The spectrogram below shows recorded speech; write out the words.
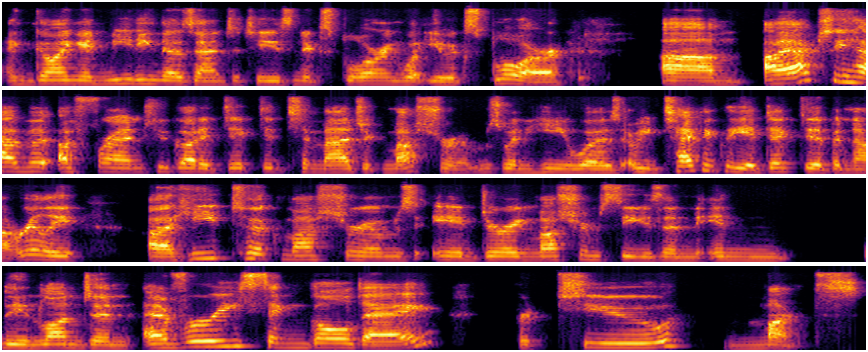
and going and meeting those entities and exploring what you explore. Um, I actually have a, friend who got addicted to magic mushrooms when he was, I mean, technically addicted, but not really. Uh, he took mushrooms in, during mushroom season in in London every single day for two months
